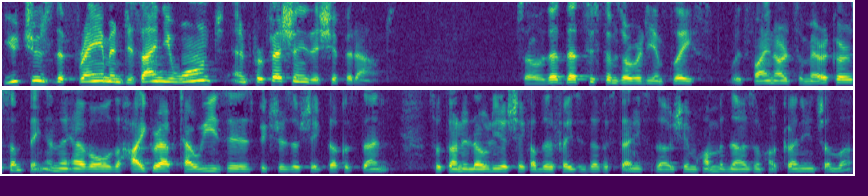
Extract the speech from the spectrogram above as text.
you choose the frame and design you want and professionally they ship it out. So that, that system's already in place with Fine Arts America or something and they have all the high graph tawizes, pictures of Shaykh Daghestani, Sultan al-Awliya Shaykh Abdul Faiz Daghestani, Sultan Shaykh Muhammad Nazim Haqqani inshaAllah.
